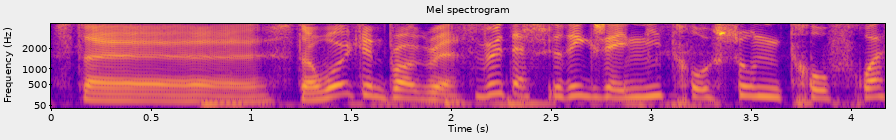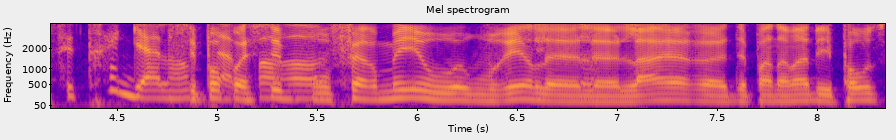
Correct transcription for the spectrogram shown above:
c'est un, c'est un work in progress. Tu veux t'assurer que j'ai ni trop chaud ni trop froid. C'est très galant. C'est pas possible. part. faut fermer ou ouvrir le- le- l'air euh, dépendamment des pauses.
